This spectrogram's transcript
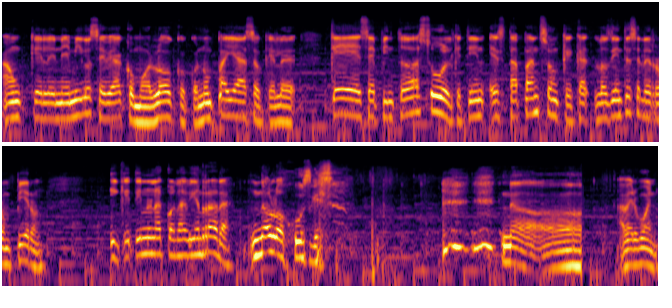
Aunque el enemigo se vea como loco, con un payaso que le que se pintó de azul, que tiene esta panzón, que los dientes se le rompieron y que tiene una cola bien rara, no lo juzgues. no. A ver, bueno.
